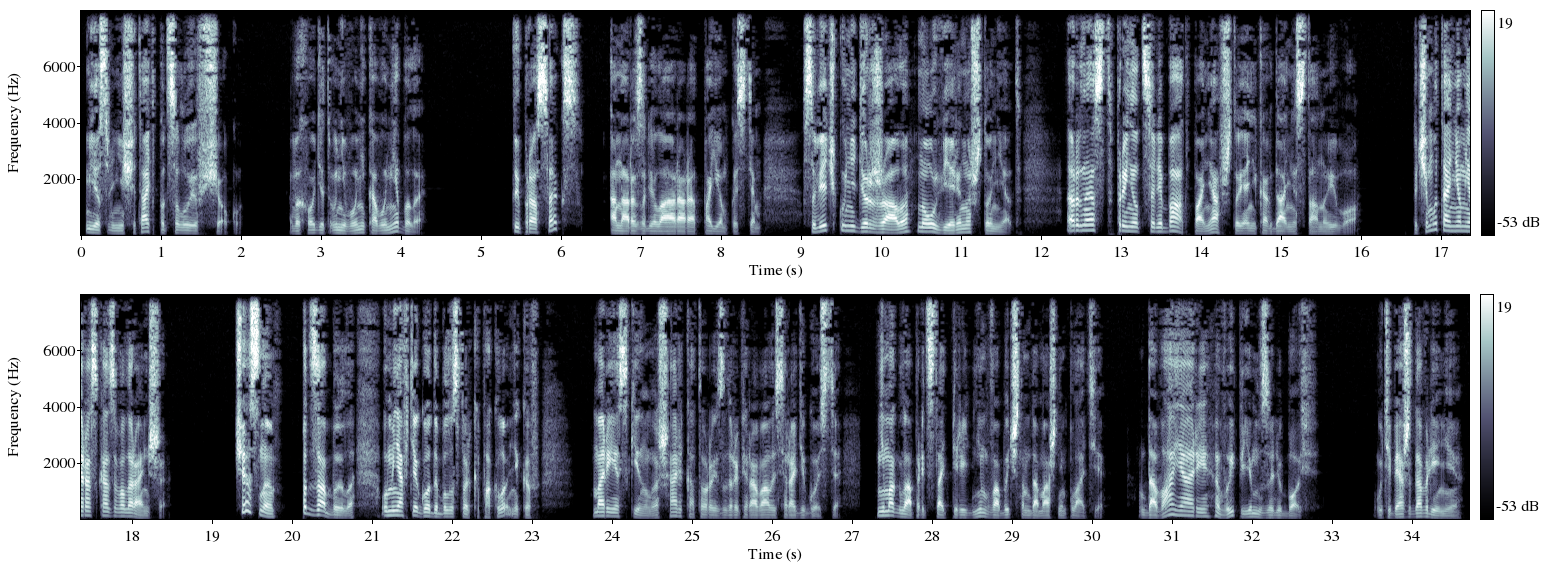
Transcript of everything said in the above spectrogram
Если не считать поцелуев в щеку. Выходит, у него никого не было? «Ты про секс?» — она разлила Арарат по емкостям. «Свечку не держала, но уверена, что нет. Эрнест принял целебат, поняв, что я никогда не стану его. Почему ты о нем не рассказывала раньше?» «Честно, подзабыла. У меня в те годы было столько поклонников». Мария скинула шаль, которой задрапировалась ради гостя. Не могла предстать перед ним в обычном домашнем платье. Давай, Ари, выпьем за любовь. У тебя же давление.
